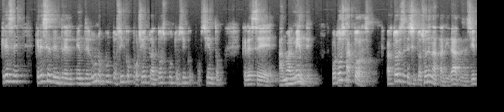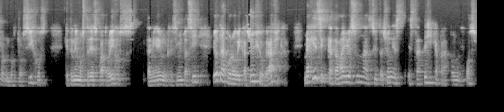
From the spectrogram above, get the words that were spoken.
crece, crece de entre el, entre el 1.5% al 2.5%, crece anualmente, por dos factores. Factores de situación de natalidad, es decir, por nuestros hijos, que tenemos tres, cuatro hijos, también hay un crecimiento así, y otra por ubicación geográfica. Imagínense que Catamayo es una situación estratégica para todo el negocio.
